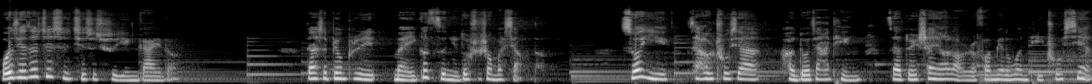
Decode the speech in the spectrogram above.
我觉得这是其实就是应该的，但是并不是每一个子女都是这么想的。所以才会出现很多家庭在对赡养老人方面的问题出现。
